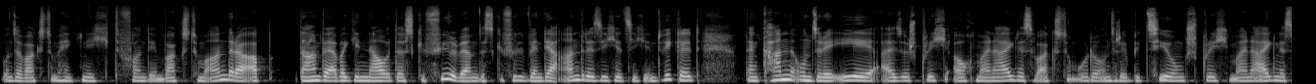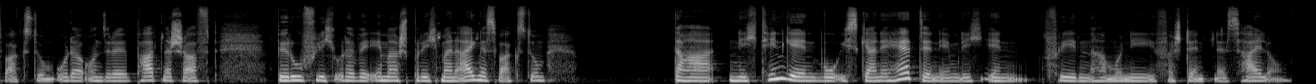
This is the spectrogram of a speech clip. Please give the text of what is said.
Unser Wachstum hängt nicht von dem Wachstum anderer ab, da haben wir aber genau das Gefühl. Wir haben das Gefühl, wenn der andere sich jetzt nicht entwickelt, dann kann unsere Ehe, also sprich auch mein eigenes Wachstum oder unsere Beziehung, sprich mein eigenes Wachstum oder unsere Partnerschaft, beruflich oder wie immer, sprich mein eigenes Wachstum, da nicht hingehen, wo ich es gerne hätte, nämlich in Frieden, Harmonie, Verständnis, Heilung.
